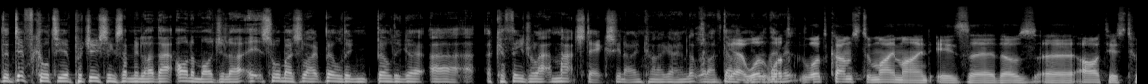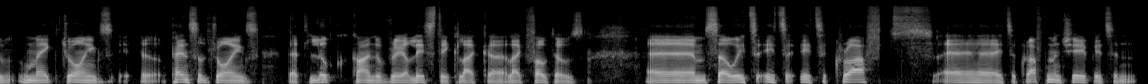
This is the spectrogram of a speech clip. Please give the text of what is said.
the difficulty of producing something like that on a modular. It's almost like building building a, a, a cathedral out of matchsticks, you know, and kind of going look what I've done. Yeah, what what what comes to my mind is uh, those uh, artists who, who make drawings, uh, pencil drawings that look kind of realistic, like uh, like photos. Um, so it's it's it's a craft, uh, it's a craftsmanship, it's an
